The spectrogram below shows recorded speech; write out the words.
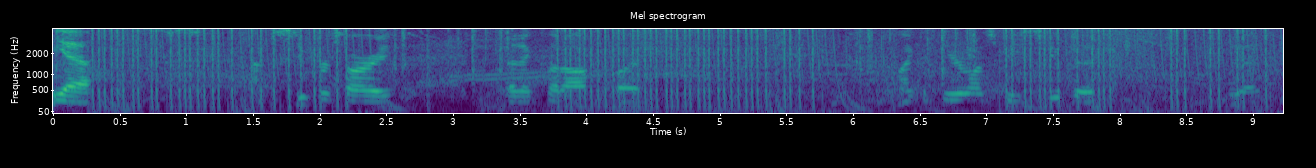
yeah, I'm super sorry that I cut off, but my computer wants to be stupid. Yeah.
